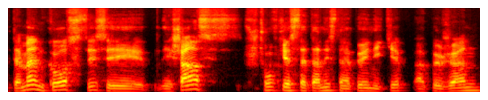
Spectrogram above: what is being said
C'est tellement une course, tu sais, c'est les chances. Je trouve que cette année, c'est un peu une équipe un peu jeune.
